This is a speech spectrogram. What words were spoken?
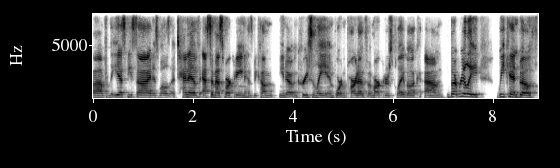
um, from the ESP side, as well as attentive SMS marketing has become, you know, increasingly important part of a marketer's playbook. Um, but really, we can both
